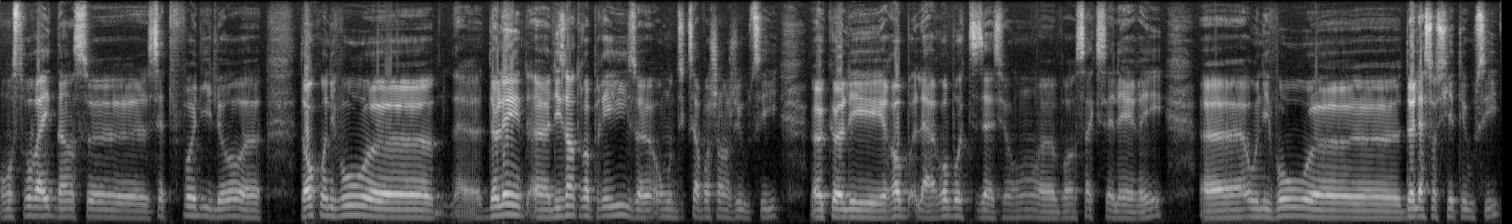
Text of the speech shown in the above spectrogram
on se trouve à être dans ce, cette folie-là. Euh. donc, au niveau euh, euh, de les entreprises, on dit que ça va changer aussi, que la robotisation va s'accélérer. au niveau de la société aussi,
